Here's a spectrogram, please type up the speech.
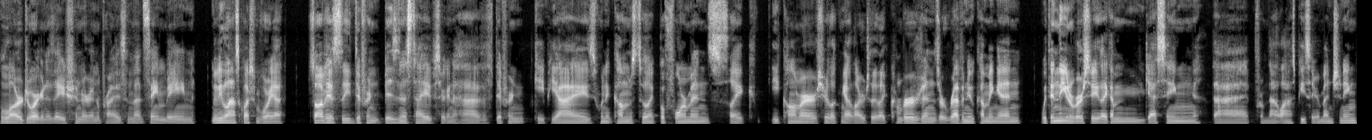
large organization or enterprise in that same vein. Maybe the last question for you. So obviously different business types are going to have different KPIs when it comes to like performance, like e-commerce, you're looking at largely like conversions or revenue coming in within the university. Like I'm guessing that from that last piece that you're mentioning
